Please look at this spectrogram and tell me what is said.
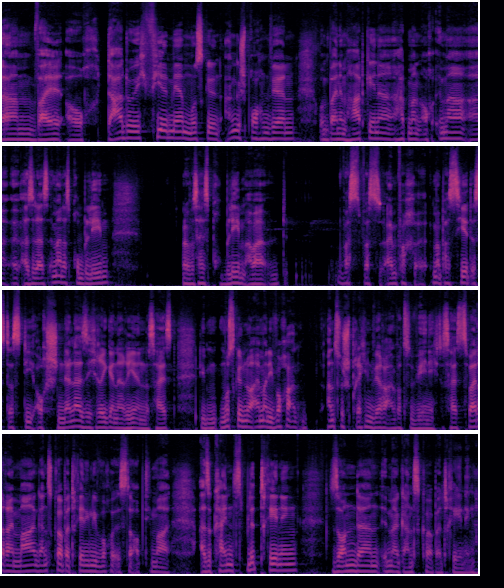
ähm, weil auch dadurch viel mehr Muskeln angesprochen werden. Und bei einem Hardgainer hat man auch immer, äh, also da ist immer das Problem, oder was heißt Problem, aber was, was einfach äh, immer passiert, ist, dass die auch schneller sich regenerieren. Das heißt, die Muskeln nur einmal die Woche an, anzusprechen wäre einfach zu wenig. Das heißt, zwei, dreimal Ganzkörpertraining die Woche ist da optimal. Also kein Split-Training, sondern immer Ganzkörpertraining.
